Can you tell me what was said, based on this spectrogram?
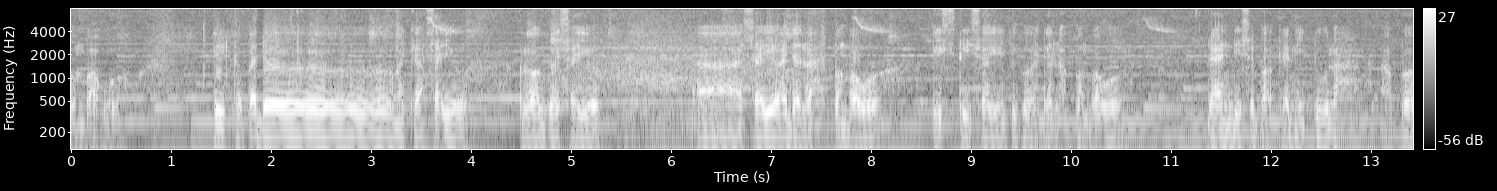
pembawa. Okay, kepada macam saya, keluarga saya, uh, saya adalah pembawa, isteri saya juga adalah pembawa dan disebabkan itulah apa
